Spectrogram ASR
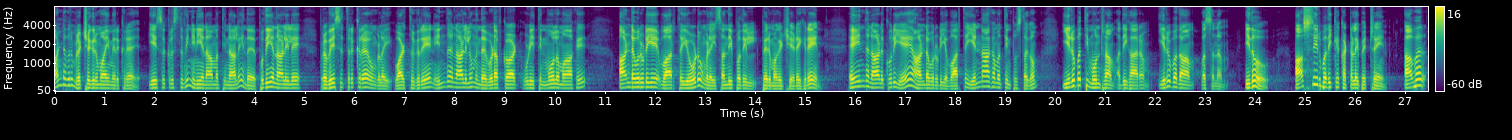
ஆண்டவரும் இரட்சகருமாயும் இருக்கிற இயேசு கிறிஸ்துவின் இனிய நாமத்தினாலே இந்த புதிய நாளிலே பிரவேசித்திருக்கிற உங்களை வாழ்த்துகிறேன். இந்த நாளிலும் இந்த விட் ஆஃப் காட் ஊழியத்தின் மூலமாக ஆண்டவருடைய வார்த்தையோடு உங்களை சந்திப்பதில் பெருமகிழ்ச்சி அடைகிறேன். இந்த நாளுக்குரிய ஆண்டவருடைய வார்த்தை எண்ணாகமத்தின் புஸ்தகம் இருபத்தி மூன்றாம் அதிகாரம் இருபதாம் வசனம். இதோ ஆசீர்வதிக்க கட்டளை பெற்றேன். அவர்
